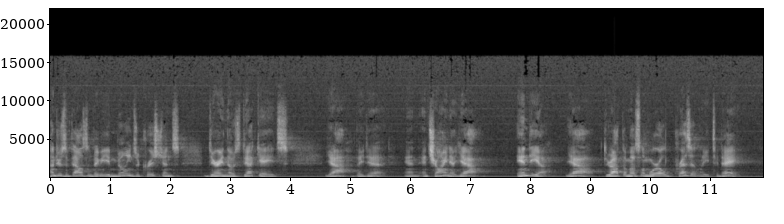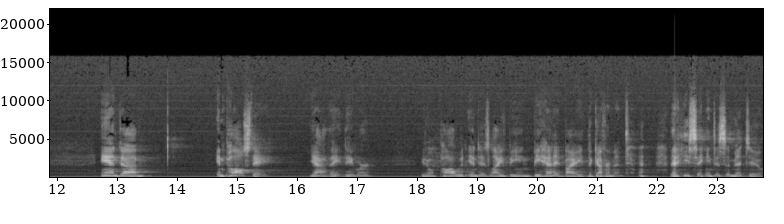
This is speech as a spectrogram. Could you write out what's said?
hundreds of thousands, maybe even millions of Christians during those decades. Yeah, they did. And, and China, yeah. India, yeah. Throughout the Muslim world presently, today. And um, in Paul's day, yeah, they, they were, you know, Paul would end his life being beheaded by the government that he's saying to submit to.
